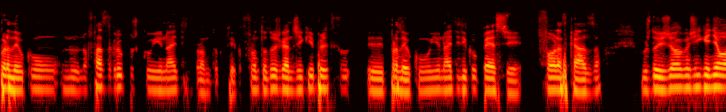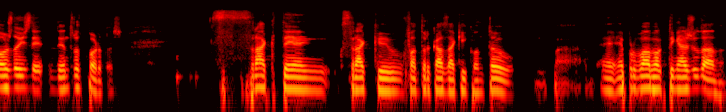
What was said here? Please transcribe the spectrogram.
perdeu com no- na fase de grupos com o United, pronto, que confrontou duas grandes equipas, eh, perdeu com o United e com o PSG fora de casa os dois jogos e ganhou aos dois de- dentro de portas. Será que tem, será que o fator casa aqui contou? É, é provável que tenha ajudado.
